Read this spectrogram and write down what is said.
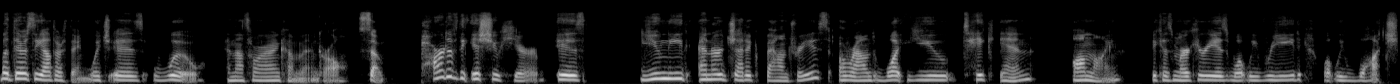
But there's the other thing, which is woo. And that's where I come in, girl. So part of the issue here is you need energetic boundaries around what you take in online because Mercury is what we read, what we watch.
